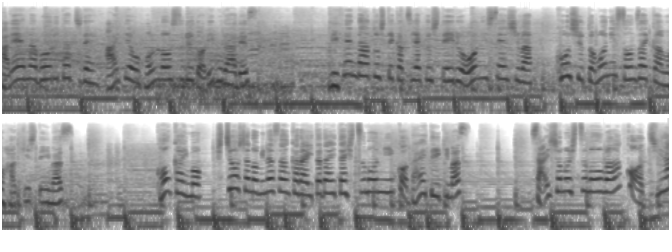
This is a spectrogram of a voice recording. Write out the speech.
華麗なボールタッチで相手を翻弄するドリブラーです。ディフェンダーとして活躍している大西選手は攻守ともに存在感を発揮しています。今回も視聴者の皆さんからいただいた質問に答えていきます。最初の質問はこちら。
